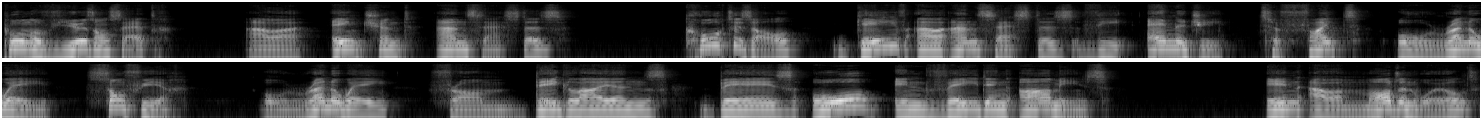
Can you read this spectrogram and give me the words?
pour nos vieux ancêtres, our ancient ancestors, cortisol gave our ancestors the energy to fight or run away, s'enfuir, or run away from big lions, bears, or invading armies. In our modern world,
